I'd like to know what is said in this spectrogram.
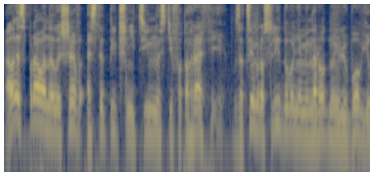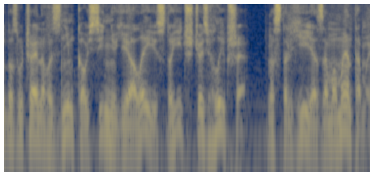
Але справа не лише в естетичній цінності фотографії. За цим розслідуванням і народною любов'ю до звичайного знімка осінньої алеї стоїть щось глибше ностальгія за моментами,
